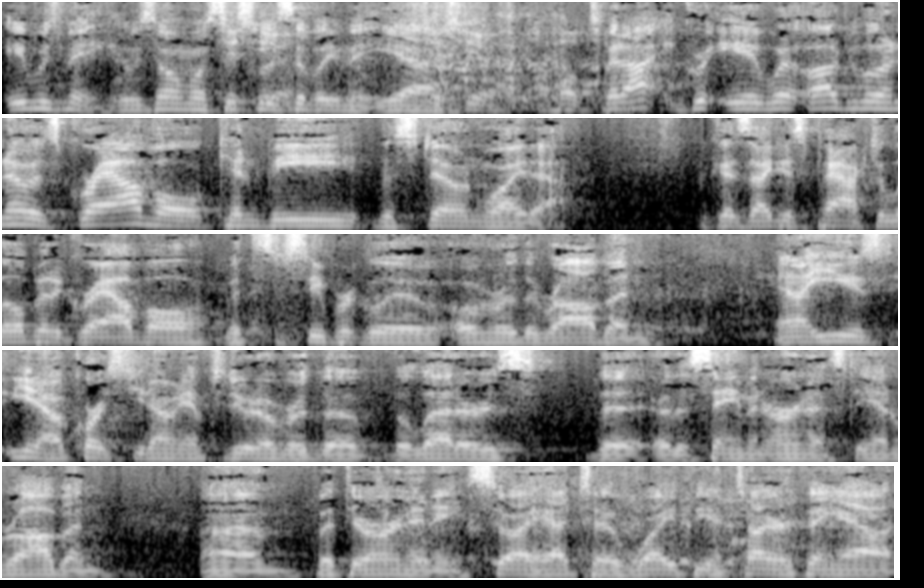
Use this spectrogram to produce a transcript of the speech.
it was me. It was almost Just you. exclusively me. Yeah. Just you, the whole time. But I, gr- what a lot of people don't know is gravel can be the stone whiteout because I just packed a little bit of gravel with some super glue over the robin, and I used, you know, of course, you don't have to do it over the, the letters that are the same in Ernest and Robin, um, but there aren't any, so I had to wipe the entire thing out.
